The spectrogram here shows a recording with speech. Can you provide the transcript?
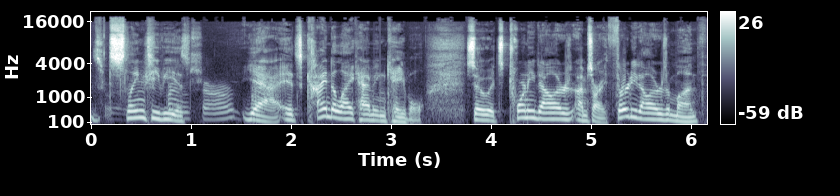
Sling TV is yeah, it's kind of like having cable. So it's twenty dollars. I'm sorry, thirty dollars a month.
